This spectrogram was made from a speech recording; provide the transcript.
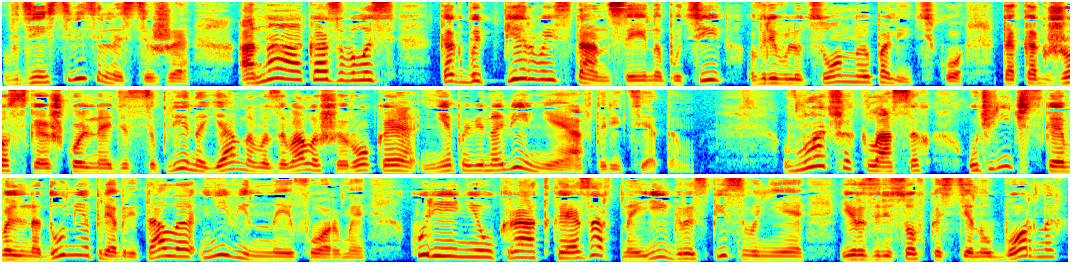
В действительности же она оказывалась как бы первой станцией на пути в революционную политику, так как жесткая школьная дисциплина явно вызывала широкое неповиновение авторитетам. В младших классах ученическое вольнодумие приобретало невинные формы: курение украдкой, азартные игры, списывание и разрисовка стен уборных.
